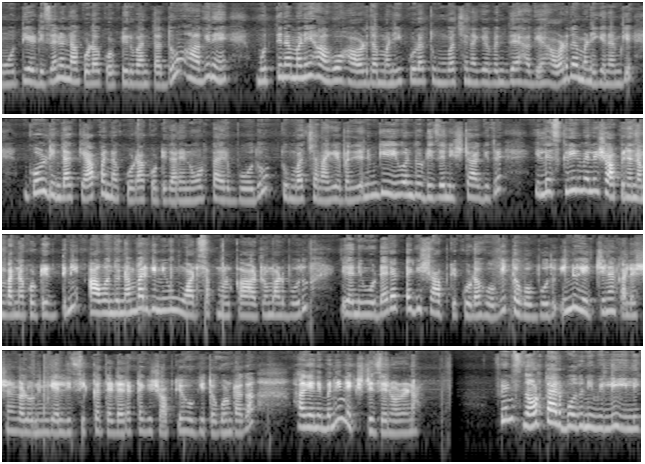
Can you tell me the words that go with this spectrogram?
ಮೋತಿಯ ಡಿಸೈನ್ ಅನ್ನ ಕೂಡ ಕೊಟ್ಟಿರುವಂತದ್ದು. ಹಾಗೆಯೇ ಮುತ್ತಿನ ಮಣಿ ಹಾಗೂ ಹವಳದ ಮಣಿ ಕೂಡ ತುಂಬಾ ಚೆನ್ನಾಗಿ ಬಂದಿದೆ. ಹಾಗೆ ಹವಳದ ಮಣಿಗೆ ನಮಗೆ ಗೋಲ್ಡ್ ಇಂದ ಕ್ಯಾಪ್ ಅನ್ನ ಕೂಡ ಕೊಟ್ಟಿದ್ದಾರೆ. ನೋಡ್ತಾ ಇರಬಹುದು ತುಂಬಾ ಚೆನ್ನಾಗಿ ಬಂದಿದೆ. ನಿಮಗೆ ಈ ಒಂದು ಡಿಸೈನ್ ಇಷ್ಟ ಆಗಿದ್ರೆ ಇಲ್ಲೇ ಸ್ಕ್ರೀನ್ ಮೇಲೆ ಶಾಪಿನ ನಂಬರ್ನ ಕೊಟ್ಟಿರ್ತೀನಿ. ಆ ಒಂದು ನಂಬರ್ಗೆ ನೀವು ವಾಟ್ಸಪ್ ಮೂಲಕ ಆರ್ಡರ್ ಮಾಡಬಹುದು ಇಲ್ಲ, ನೀವು ಡೈರೆಕ್ಟ್ ಆಗಿ ಶಾಪ್ಗೆ ಕೂಡ ಹೋಗಿ ತಗೋಬಹುದು ಇನ್ನು ಹೆಚ್ಚಿನ ಕಲೆಕ್ಷನ್ಗಳು ನಿಮಗೆ ಅಲ್ಲಿ ಸಿಕ್ಕತ್ತೆ ಡೈರೆಕ್ಟ್ ಆಗಿ ಶಾಪ್ಗೆ ಹೋಗಿ ತಗೊಂಡಾಗ. ಹಾಗೇನೆ ಬನ್ನಿ ನೆಕ್ಸ್ಟ್ ಡಿಸೈನ್ ನೋಡೋಣ. ಫ್ರೆಂಡ್ಸ್ ನೋಡ್ತಾ ಇರ್ಬೋದು ನೀವು ಇಲ್ಲಿ ಇಲ್ಲಿ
